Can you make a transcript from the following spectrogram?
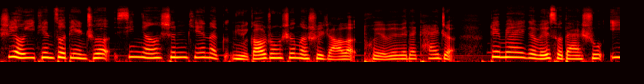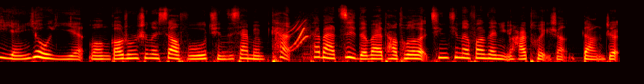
是有一天坐电车，新娘身边的女高中生呢睡着了，腿微微的开着，对面一个猥琐大叔一眼又一眼往高中生的校服裙子下面看，他把自己的外套脱了，轻轻的放在女孩腿上挡着。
